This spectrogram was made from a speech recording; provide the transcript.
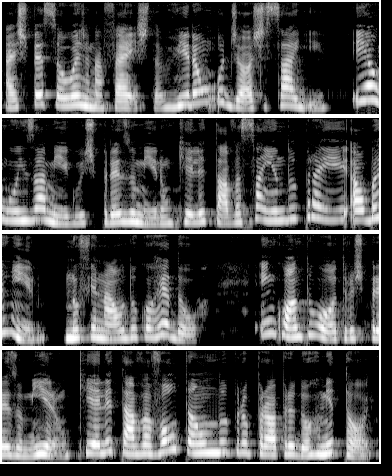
as pessoas na festa viram o Josh sair e alguns amigos presumiram que ele estava saindo para ir ao banheiro, no final do corredor, enquanto outros presumiram que ele estava voltando para o próprio dormitório.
